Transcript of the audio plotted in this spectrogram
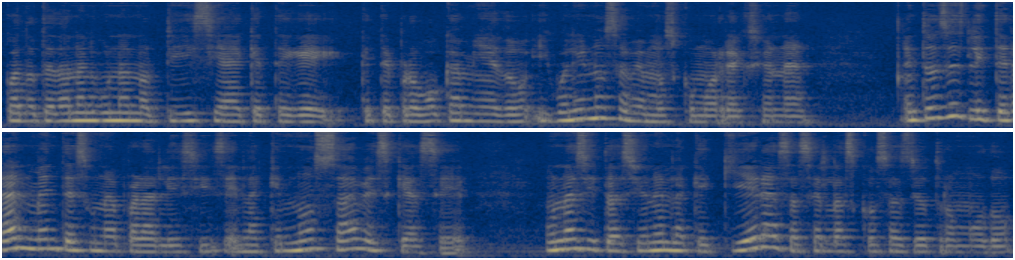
cuando te dan alguna noticia que te, que te provoca miedo, igual y no sabemos cómo reaccionar. Entonces literalmente es una parálisis en la que no sabes qué hacer, una situación en la que quieras hacer las cosas de otro modo,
